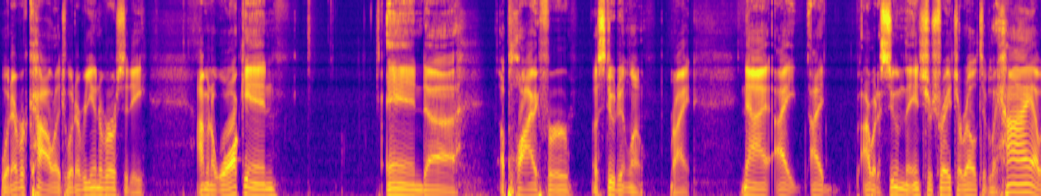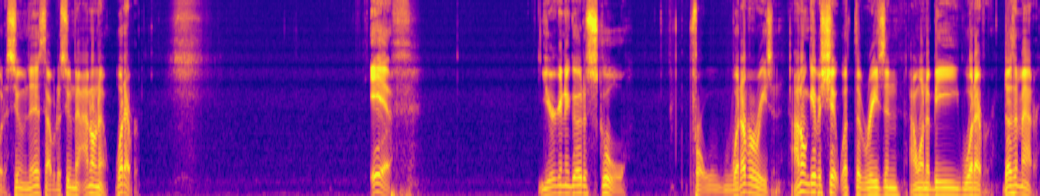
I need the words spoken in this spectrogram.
whatever college, whatever university, I'm going to walk in and uh, apply for a student loan, right? Now, I, I, I, I would assume the interest rates are relatively high. I would assume this. I would assume that. I don't know. Whatever. If you're going to go to school for whatever reason, I don't give a shit what the reason. I want to be whatever. Doesn't matter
